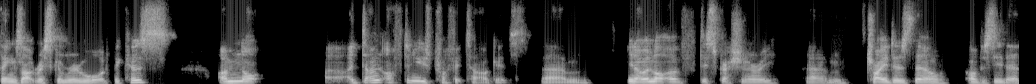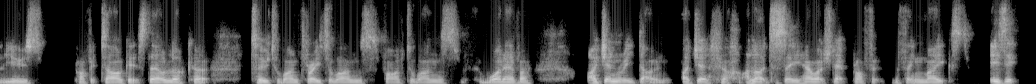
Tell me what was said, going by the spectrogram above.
things like risk and reward because I'm not. I don't often use profit targets. Um, you know, a lot of discretionary um, traders they'll obviously they'll use profit targets. They'll look at two to one, three to ones, five to ones, whatever. I generally don't. I generally I like to see how much net profit the thing makes. Is it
